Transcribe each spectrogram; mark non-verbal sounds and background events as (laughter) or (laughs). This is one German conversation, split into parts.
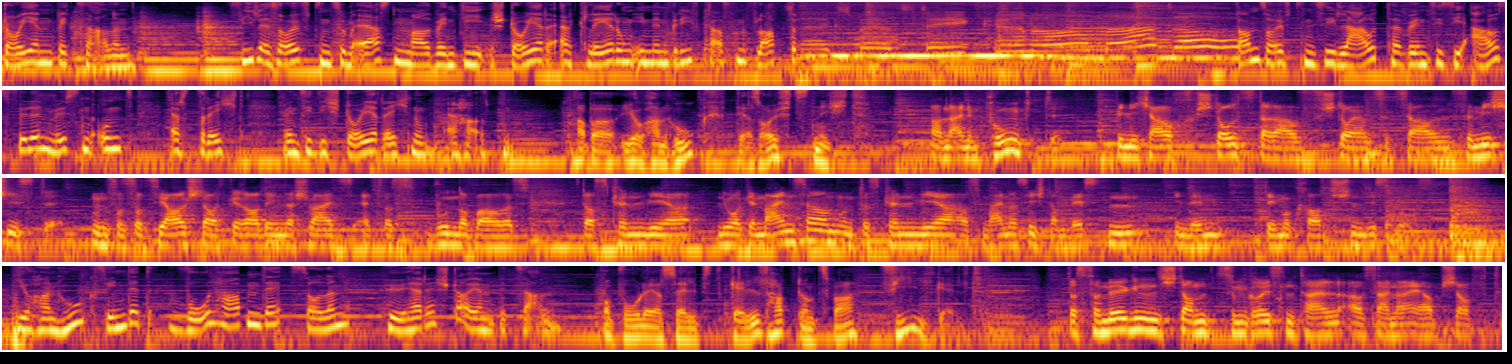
Steuern bezahlen. Viele seufzen zum ersten Mal, wenn die Steuererklärung in den Briefkasten flattert. Dann seufzen sie lauter, wenn sie sie ausfüllen müssen und erst recht, wenn sie die Steuerrechnung erhalten. Aber Johann Hug, der seufzt nicht. An einem Punkt bin ich auch stolz darauf, Steuern zu zahlen. Für mich ist unser Sozialstaat gerade in der Schweiz etwas Wunderbares. Das können wir nur gemeinsam und das können wir aus meiner Sicht am besten in dem demokratischen Diskurs. Johann Hug findet, Wohlhabende sollen höhere Steuern bezahlen. Obwohl er selbst Geld hat, und zwar viel Geld. Das Vermögen stammt zum größten Teil aus seiner Erbschaft.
